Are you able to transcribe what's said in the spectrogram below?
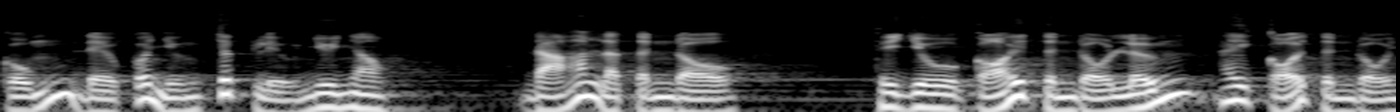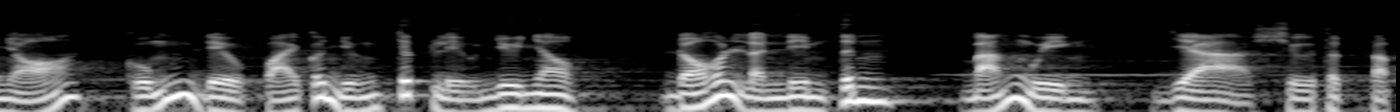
cũng đều có những chất liệu như nhau. Đã là tịnh độ, thì dù cõi tịnh độ lớn hay cõi tịnh độ nhỏ cũng đều phải có những chất liệu như nhau. Đó là niềm tin, bản nguyện và sự thực tập.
